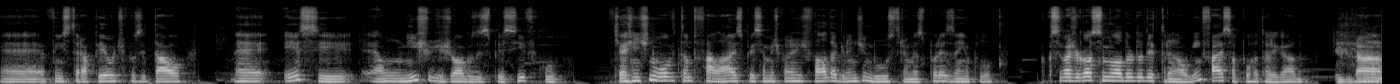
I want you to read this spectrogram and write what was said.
É, fins terapêuticos e tal. É, esse é um nicho de jogos específico que a gente não ouve tanto falar, especialmente quando a gente fala da grande indústria. Mas, por exemplo, você vai jogar o simulador do Detran, alguém faz essa porra, tá ligado? Pra,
